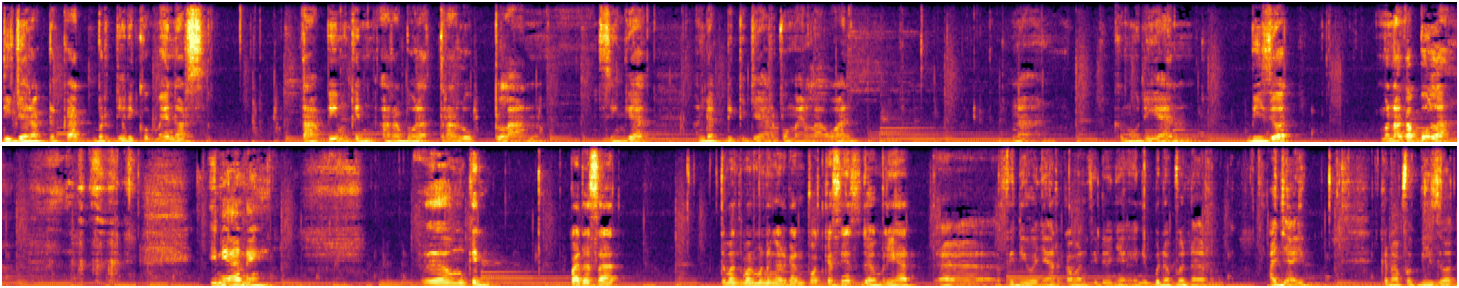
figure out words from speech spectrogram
di jarak dekat berdiri Kup Manners tapi mungkin arah bola terlalu pelan sehingga hendak dikejar pemain lawan nah kemudian Bizot menangkap bola. Ini aneh. E, mungkin pada saat teman-teman mendengarkan podcastnya sudah melihat e, videonya, rekaman videonya. Ini benar-benar ajaib. Kenapa Bizot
